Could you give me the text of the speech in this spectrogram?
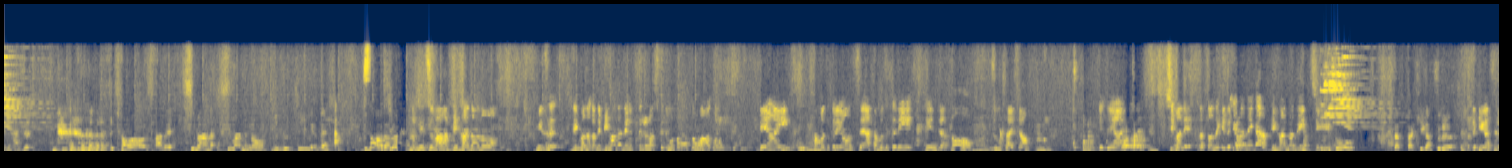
事はず。しかもあれ島根島根の水っていいんだよね。あそう島根の水は美肌の水。で今なんかね美肌で売ってるらしくてもともとはこの出会い玉造温泉あ玉造神社とうん。出雲大社うん。で出会いとね島根だったんだけど島根が美肌で1位。そうだった気がする。だった気がする。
